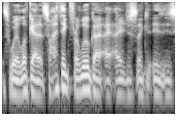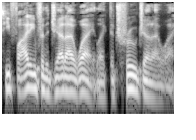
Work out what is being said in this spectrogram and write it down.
this way to look at it. So I think for Luke, I, I I just like is, is he fighting for the Jedi way, like the true Jedi way?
